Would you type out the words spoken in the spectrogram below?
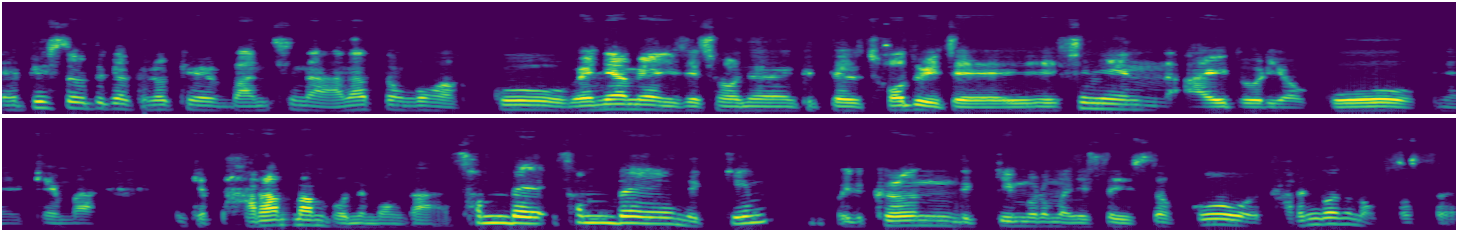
에피소드가 그렇게 많지는 않았던 것 같고, 왜냐면 이제 저는 그때 저도 이제 신인 아이돌이었고, 그냥 이렇게 막, 이렇게 바람만 보는 뭔가 선배, 선배 느낌? 뭐 그런 느낌으로만 있어 있었고, 다른 거는 없었어요.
